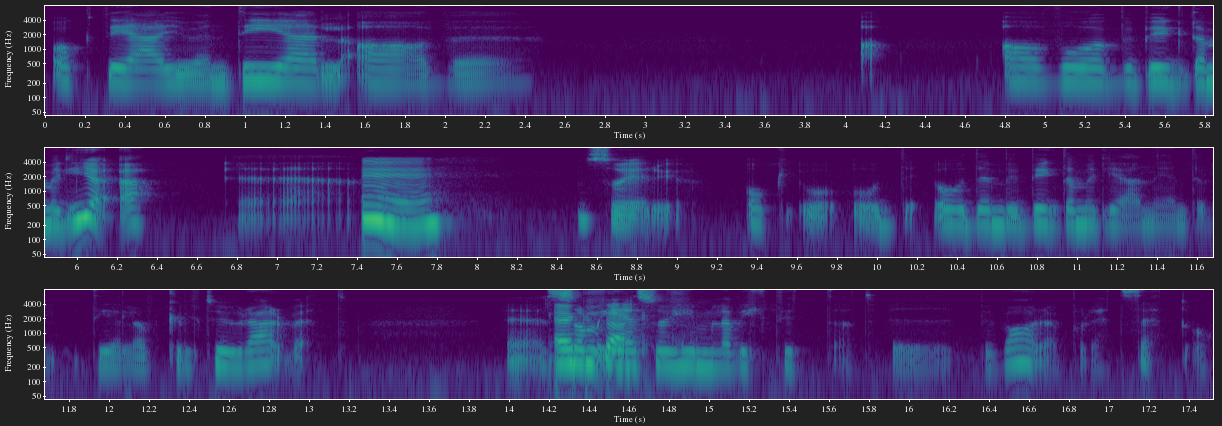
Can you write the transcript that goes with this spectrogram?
Och det är ju en del av, eh, av vår bebyggda miljö. Eh, mm. Så är det ju. Och, och, och, den bebyggda miljön är en del av kulturarvet. Eh, som är så himla viktigt att vi bevarar på rätt sätt. Och,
